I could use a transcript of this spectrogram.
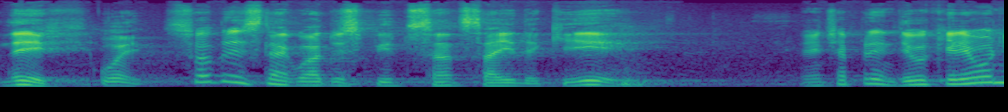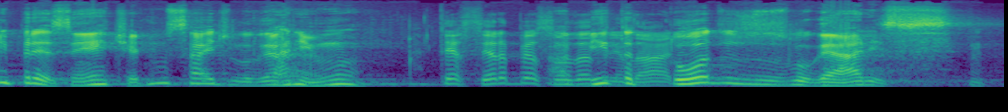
Neve, Oi. sobre esse negócio do Espírito Santo sair daqui, a gente aprendeu que ele é onipresente, ele não sai de lugar nenhum. Terceira pessoa da Habita Trindade. todos os lugares.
